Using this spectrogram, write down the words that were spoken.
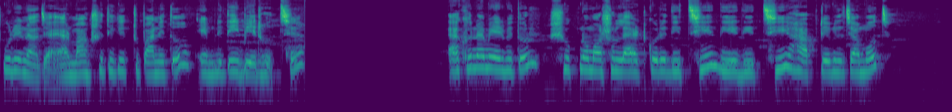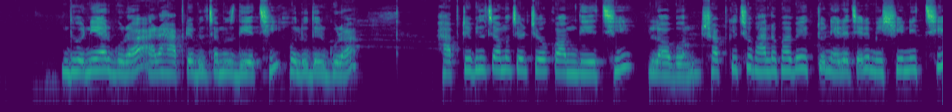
পুড়ে না যায়। আর মাংস থেকে একটু পানি তো এমনিতেই বের হচ্ছে। এখন আমি এর ভিতর শুকনো মশলা অ্যাড করে দিচ্ছি, দিয়ে দিচ্ছি হাফ টেবিল চামচ ধনিয়ার গুঁড়া আর হাফ টেবিল চামচ দিয়েছি হলুদের গুঁড়া। হাফ টেবিল চামচের চেয়েও কম দিয়েছি লবণ। সব কিছু ভালোভাবে একটু নেড়ে চেড়ে মিশিয়ে নিচ্ছি।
